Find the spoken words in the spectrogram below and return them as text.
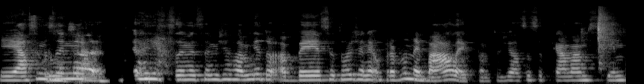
Já si myslím, já si myslím, že hlavně to, aby se toho ženy opravdu nebály, protože já se setkávám s tím,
